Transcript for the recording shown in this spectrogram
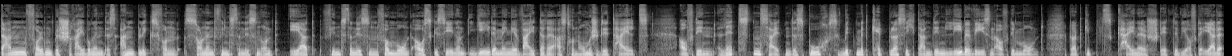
Dann folgen Beschreibungen des Anblicks von Sonnenfinsternissen und Erdfinsternissen vom Mond aus gesehen und jede Menge weitere astronomische Details. Auf den letzten Seiten des Buchs widmet Kepler sich dann den Lebewesen auf dem Mond. Dort gibt's keine Städte wie auf der Erde.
